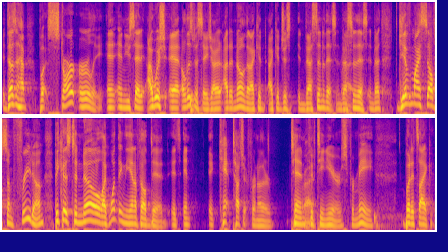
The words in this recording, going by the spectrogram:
It doesn't have, but start early. And, and you said, I wish at Elizabeth's age, I, I'd have known that I could, I could just invest into this, invest into this, invest, give myself some freedom because to know, like one thing the NFL did is, and it can't touch it for another 10, 15 years for me, but it's like,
